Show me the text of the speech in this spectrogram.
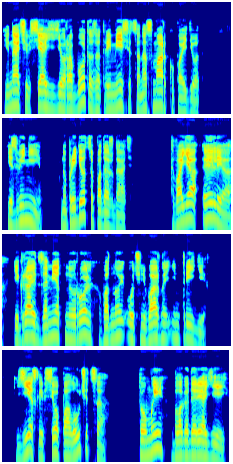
Иначе вся ее работа за три месяца на смарку пойдет. Извини, но придется подождать. Твоя Элия играет заметную роль в одной очень важной интриге. Если все получится, то мы, благодаря ей,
